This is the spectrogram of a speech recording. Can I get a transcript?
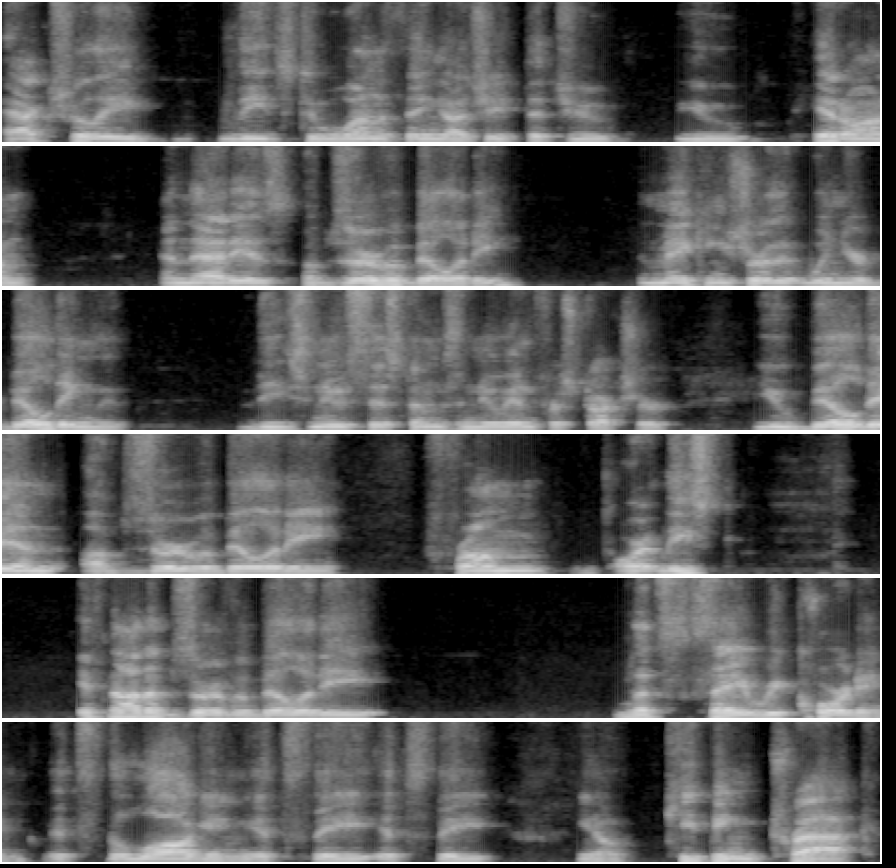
actually leads to one thing, Ajit, that you you hit on, and that is observability and making sure that when you're building these new systems and new infrastructure, you build in observability from, or at least, if not observability, let's say recording, it's the logging, it's the, it's the, you know, keeping track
